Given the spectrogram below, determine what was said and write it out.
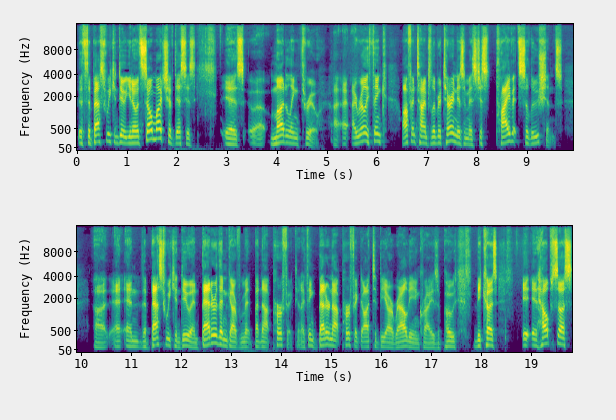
It's the best we can do, you know. And so much of this is is uh, muddling through. I, I really think oftentimes libertarianism is just private solutions uh, and, the best we can do, and better than government, but not perfect. And I think better, not perfect, ought to be our rallying cry, as opposed because it, it helps us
